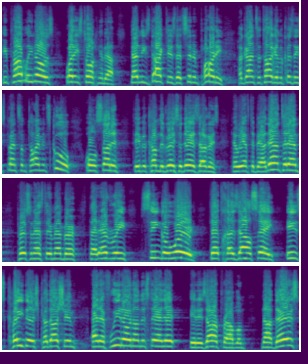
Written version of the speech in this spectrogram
he probably knows what he's talking about. Then these doctors that sit and party Hagan because they spent some time in school, all of a sudden they become the grace of Deus Zaggers, that we have to bow down to them. Person has to remember that every single word that Chazal say is Kodesh Kadashim, and if we don't understand it, it is our problem not theirs,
